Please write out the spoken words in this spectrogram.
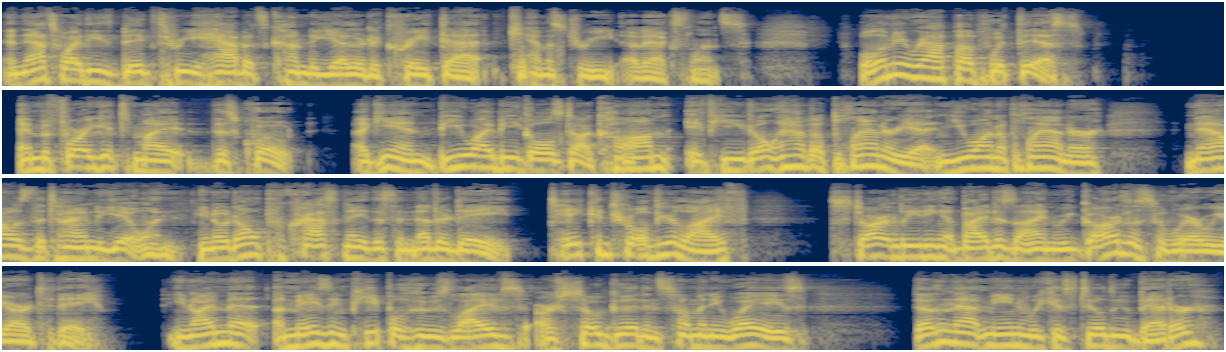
And that's why these big three habits come together to create that chemistry of excellence. Well, let me wrap up with this. And before I get to my this quote, again, bybgoals.com. If you don't have a planner yet and you want a planner, now is the time to get one. You know, don't procrastinate this another day. Take control of your life. Start leading it by design, regardless of where we are today. You know, I met amazing people whose lives are so good in so many ways. Doesn't that mean we could still do better?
